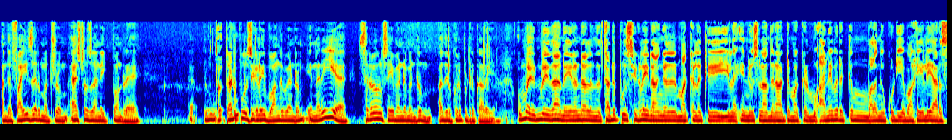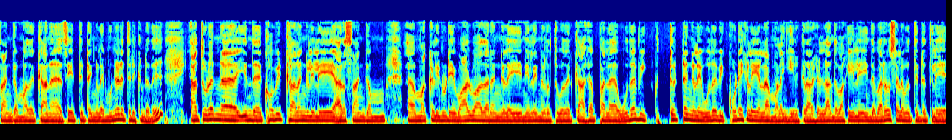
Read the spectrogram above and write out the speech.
அந்த ஃபைசர் மற்றும் ஆஸ்ட்ரோசானிக் போன்ற தடுப்பூசிகளை வாங்க வேண்டும். நிறைய செலவுகள் செய்ய வேண்டும் என்றும் அதில் குறிப்பிட்டிருக்காரு உண்மை உண்மைதான். ஏனென்றால் இந்த தடுப்பூசிகளை நாங்கள் மக்களுக்கு இல- நியூசிலாந்து நாட்டு மக்கள் அனைவருக்கும் வழங்கக்கூடிய வகையிலே அரசாங்கம் அதற்கான செயற்திட்டங்களை முன்னெடுத்திருக்கின்றது. அத்துடன் இந்த கோவிட் காலங்களிலே அரசாங்கம் மக்களினுடைய வாழ்வாதாரங்களை நிலைநிறுத்துவதற்காக பல உதவி திட்டங்களை உதவி கொடைகளை எல்லாம் வழங்கி இருக்கிறார்கள் அந்த வகையிலே இந்த வரவு செலவு திட்டத்திலே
